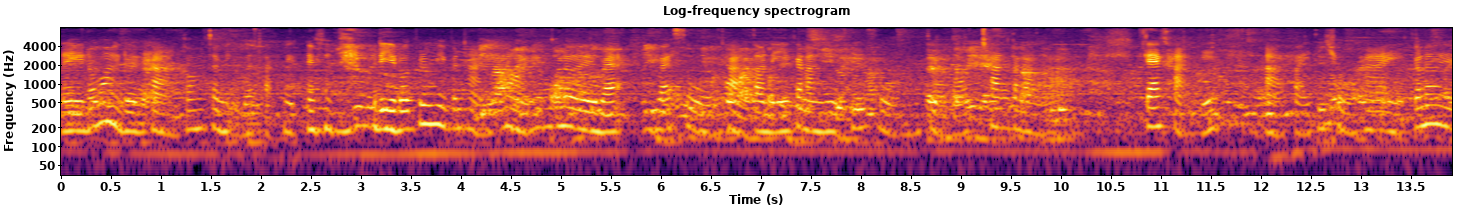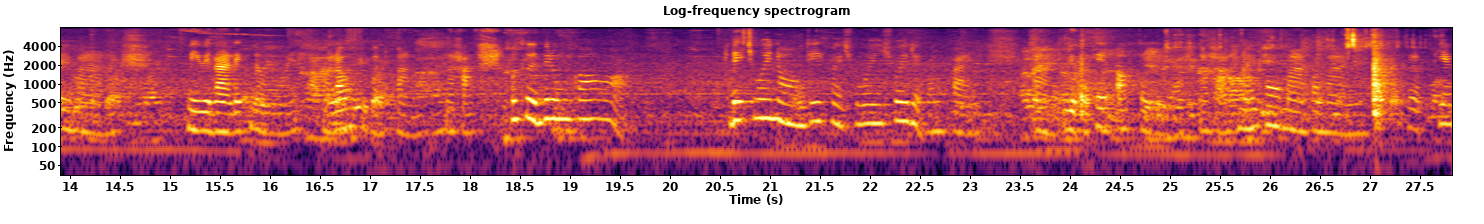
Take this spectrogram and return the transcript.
ในระหว่างเดินทางก็จะมีอุปสรรคนิดนึงพอดีรถพี่ลุงมีปัญหานิดหน่อยพี่ลุงก็เลยแวะแวะศูนย์ค่ะ ตอนนี้กำลังอยู่ที่ศูนย์ถึงรถช่างกำลังแก้ไข ไฟที่โชว์ให้ ก็เลยมามีเวลาเล็กน้อยมาเล่าสู่กันฟังนะคะ เมื่อคืนพี่ลุงก็ได้ช่วยน้องที่เคยช่วยช่วยเหลือกันไปอ่าอยู่ประเทศออสเตรเลียนะคะ น้องโทรมาประมาณเกือบเที่ยง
